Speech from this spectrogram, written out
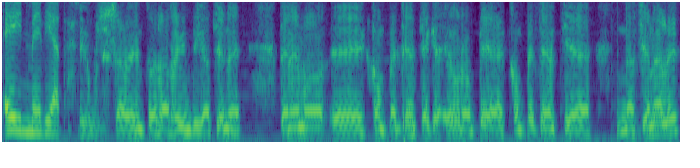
e inmediatas. Como se sabe dentro de las reivindicaciones, tenemos eh, competencias europeas, competencias nacionales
